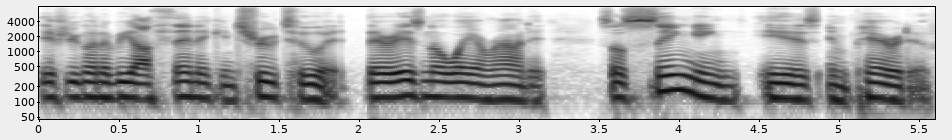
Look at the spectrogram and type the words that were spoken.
if you're going to be authentic and true to it. There is no way around it. So singing is imperative.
